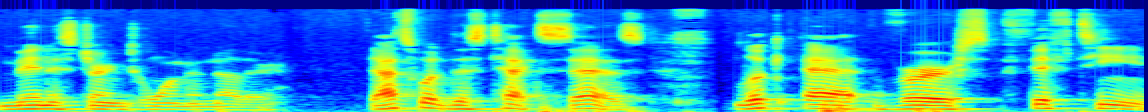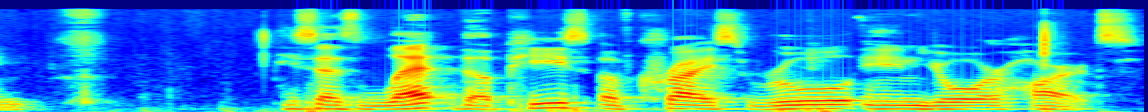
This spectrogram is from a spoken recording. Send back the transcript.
ministering to one another. That's what this text says. Look at verse 15 he says, Let the peace of Christ rule in your hearts.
